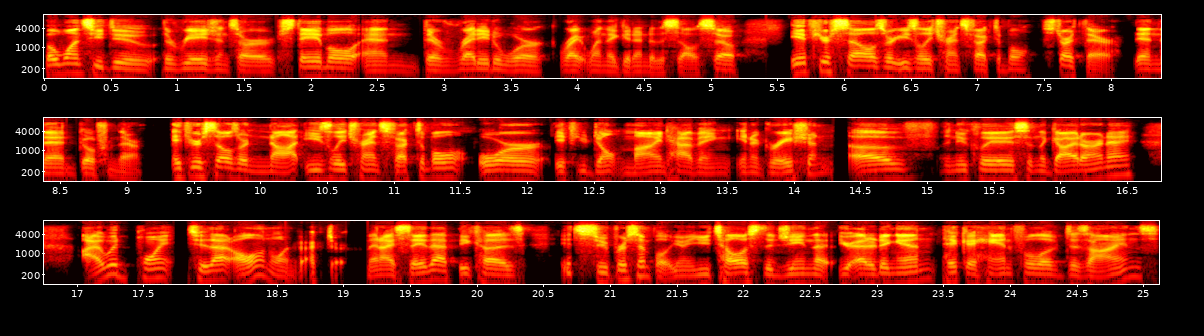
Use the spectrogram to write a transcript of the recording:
But once you do, the reagents are stable and they're ready to work right when they get into the cells. So if your cells are easily transfectable, start there and then go from there. If your cells are not easily transfectable, or if you don't mind having integration of the nuclease and the guide RNA, I would point to that all in one vector. And I say that because it's super simple. You know, you tell us the gene that you're editing in, pick a handful of designs,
